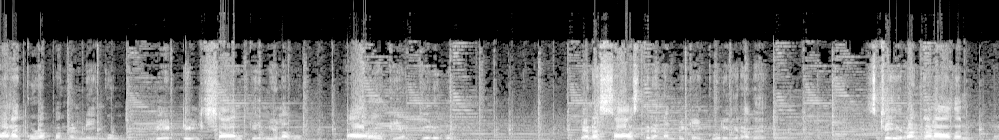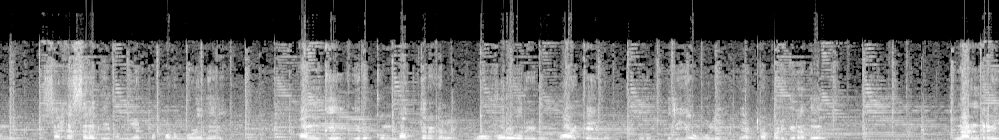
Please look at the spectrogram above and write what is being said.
மனக்குழப்பங்கள் நீங்கும் வீட்டில் சாந்தி நிலவும் ஆரோக்கியம் பெருகும் என சாஸ்திர நம்பிக்கை கூறுகிறது. ஸ்ரீ ரங்கநாதன் முன் சகசர தீபம் ஏற்றப்படும் பொழுது அங்கு இருக்கும் பக்தர்கள் ஒவ்வொருவரின் வாழ்க்கையிலும் ஒரு புதிய ஒளி ஏற்றப்படுகிறது. நன்றி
